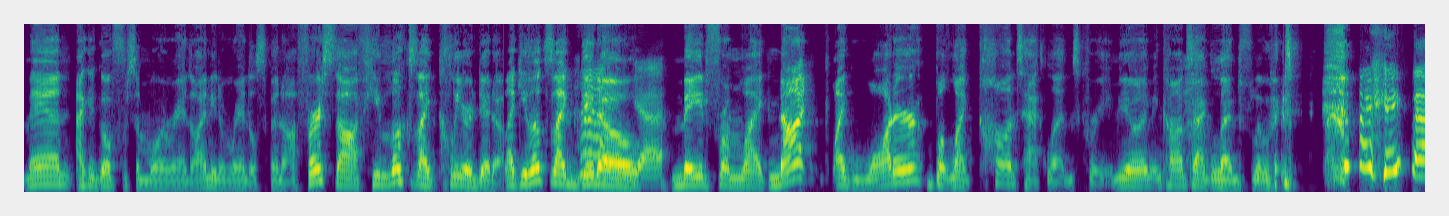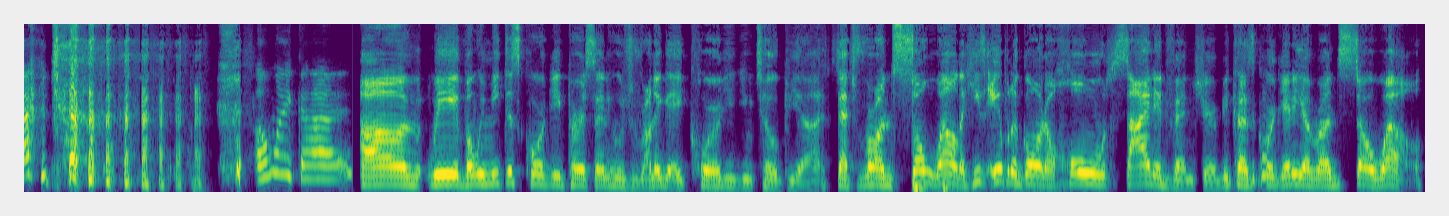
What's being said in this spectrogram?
Man, I could go for some more Randall. I need a Randall spinoff. First off, he looks like clear Ditto. Like he looks like Ditto yeah. made from like not like water, but like contact lens cream. You know what I mean? Contact lens fluid. I hate that. oh my god. Um, we but we meet this corgi person who's running a corgi utopia that's run so well that he's able to go on a whole side adventure because Corginia runs so well.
